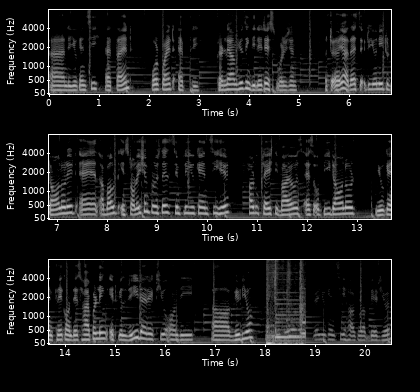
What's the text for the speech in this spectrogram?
and you can see at the end 4.f3 currently I'm using the latest version. But uh, yeah that's it. You need to download it. And about installation process simply you can see here how to flash the BIOS SOP download. You can click on this hyperlink. It will redirect you on the uh, video where you can see how to update your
